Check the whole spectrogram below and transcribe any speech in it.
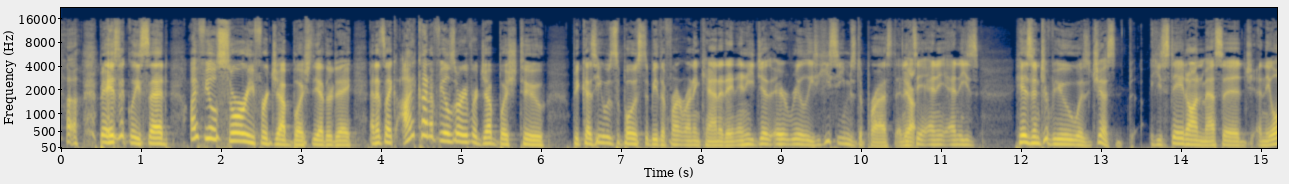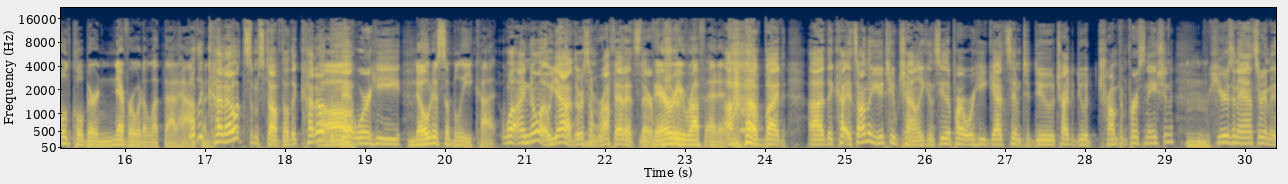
basically said, "I feel sorry for Jeb Bush" the other day, and it's like I kind of feel sorry for Jeb Bush too. Because he was supposed to be the front running candidate, and he just it really he seems depressed, and it's, Yeah. and he, and he's his interview was just he stayed on message, and the old Colbert never would have let that happen. well, they cut out some stuff though. They cut out Oh. the bit where he. noticeably cut. Well, I know. Yeah, there were some rough edits there. Very sure. rough edit. Uh, but uh, the it's on the YouTube channel. You can see the part where he gets him to do try to do a Trump impersonation. Mm-hmm. Here's an answer, and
